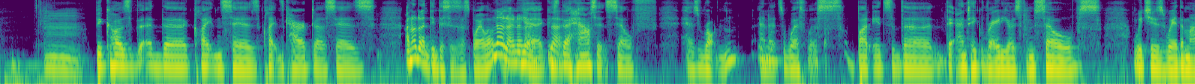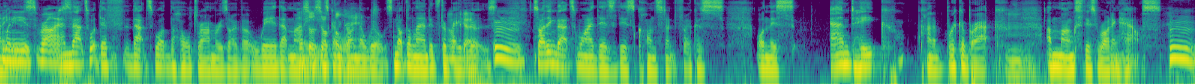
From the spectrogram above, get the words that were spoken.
Hmm. Because the, the Clayton says Clayton's character says, and I don't think this is a spoiler. No, no, no, no, Yeah, because no. the house itself has rotten and Mm-hmm. it's worthless. But it's the the antique radios themselves, which is where the money, Money is. is, right. and that's what they're. f- That's what the whole drama is over. Where that money so is going to go in the land. will. It's not the land. It's the Okay. radios. Mm. So I think that's why there's this constant focus on this antique kind of bric-a-brac Mm. amongst this rotting house.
